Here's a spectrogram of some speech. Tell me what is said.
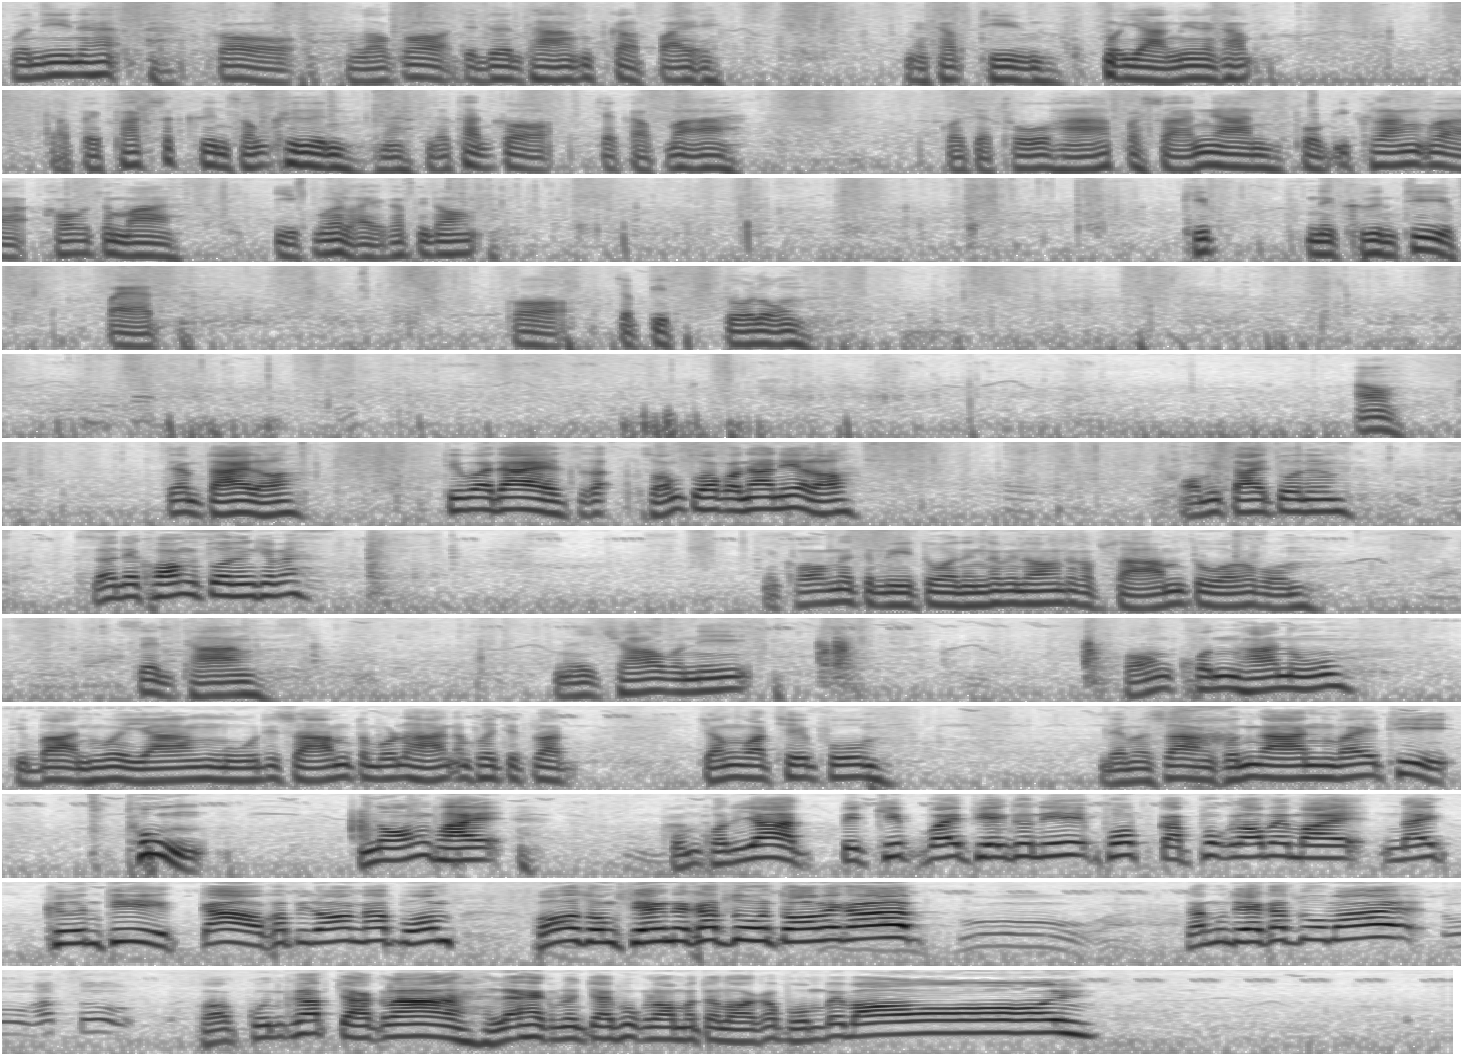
วันนี้นะฮะ ก็เราก็จะเดินทางกลับไปนะครับ ทีมหัวอย่างนี้นะครับ กลับไปพักสักคืนสองคืนนะแล้วท่านก็จะกลับมา ก็จะโทรหาประสานงาน ผมอีกครั้งว่าเขาจะมาอีกเมื่อไหร่ครับพี่น้อง คลิปในคืนที่ 8 ก็จะปิดตัวลง เอาแต้มตายเหรอ ที่ว่าได้สสองตัวก่อนหน้านี้เหรอ อ๋อมีตายตัวหนึ่งแล้วในคลองตัวหนึ่งใช่ไหมในคลองน่าจะมีตัวหนึ่งครับพี่น้องเท่ากับสามตัวครับผม เส้นทาง ในเช้าวันนี้ ของคนหาหนู ที่บ้านห้วยยางหมู่ที่สามตำบลละหารอำเภอจตุรัสจังหวัดเชัยภูมิได้มาสร้างผลงานไว้ที่ทุ่งหนองไผ่ ผมขออนุญาตปิดคลิปไว้เพียงเท่านี้พบกับพวกเราใหม่ๆ ในคืนที่ 9 ครับพี่น้องครับผม ขอส่งเสียงนะครับ สู้กันต่อไหมครับสู้ทางคุณเดชครับสู้ไหมสู้ครับสู้ขอบคุณครับจากลาและให้กำลังใจพวกเรามาตลอดครับผมบ๊ายบาย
